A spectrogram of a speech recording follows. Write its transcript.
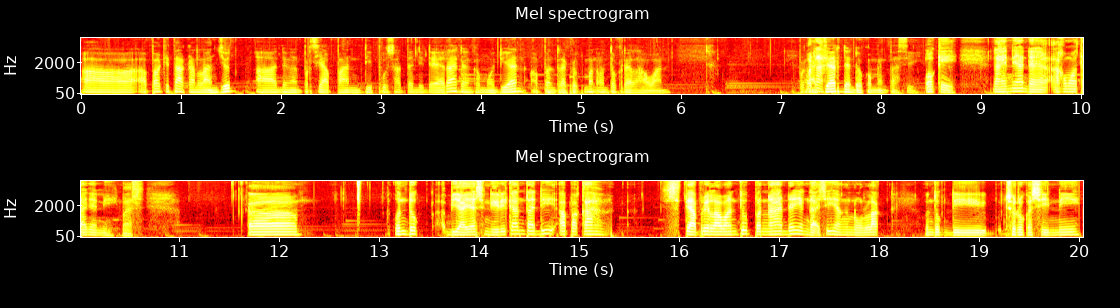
uh, apa kita akan lanjut uh, dengan persiapan di pusat dan di daerah dan kemudian open recruitment untuk relawan pengajar dan dokumentasi. Oke. Nah, ini ada aku mau tanya nih, Mas. Eh untuk biaya sendiri kan tadi apakah setiap relawan tuh pernah ada yang nggak sih yang nolak untuk disuruh ke sini?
